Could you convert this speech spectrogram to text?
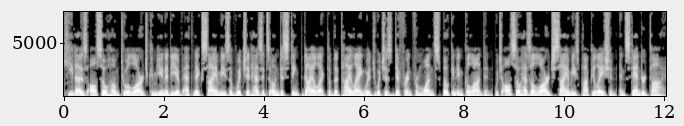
Kedah is also home to a large community of ethnic Siamese of which it has its own distinct dialect of the Thai language which is different from one spoken in Kelantan which also has a large Siamese population and Standard Thai.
